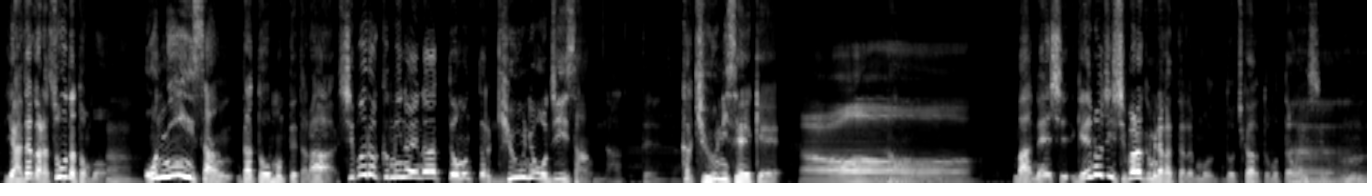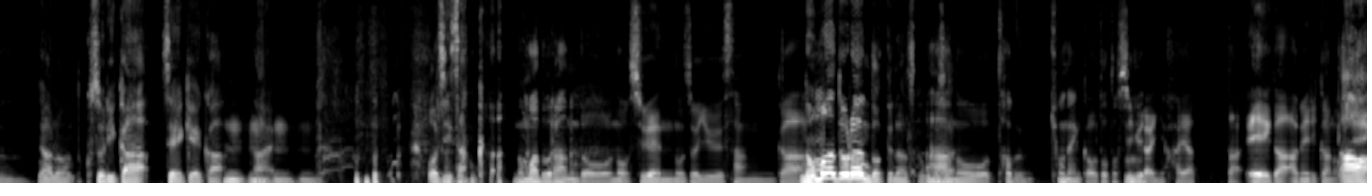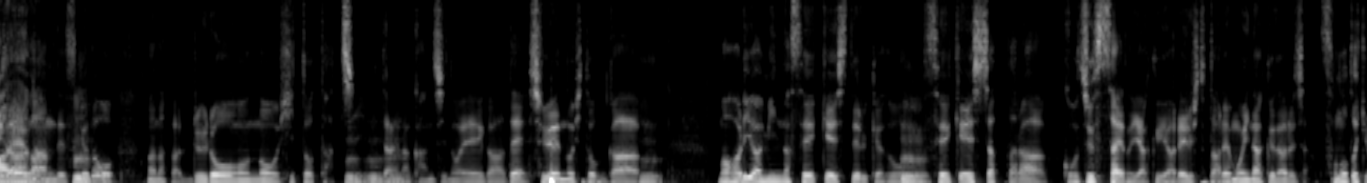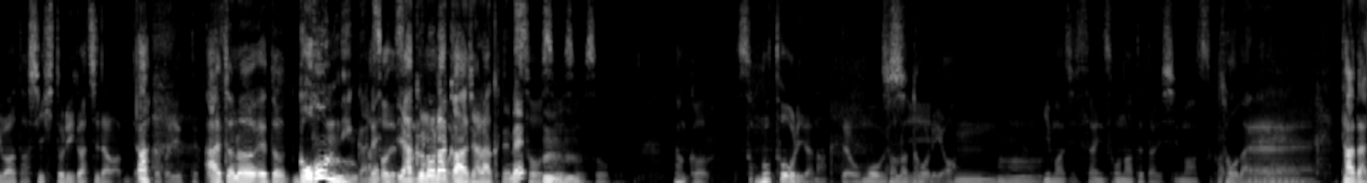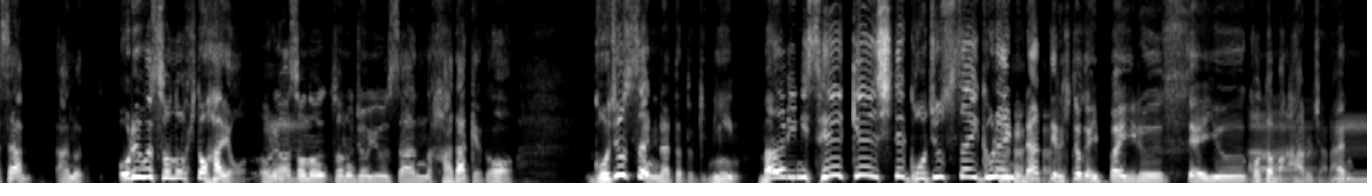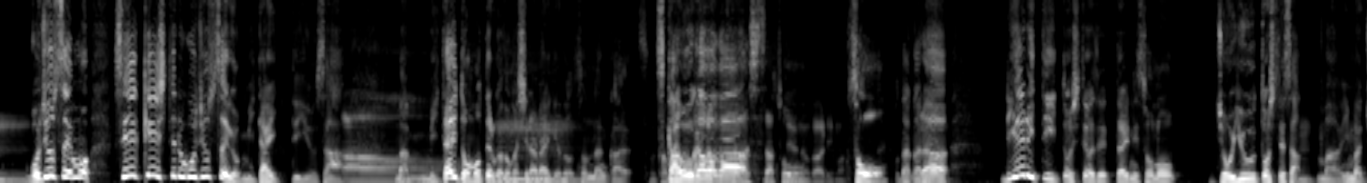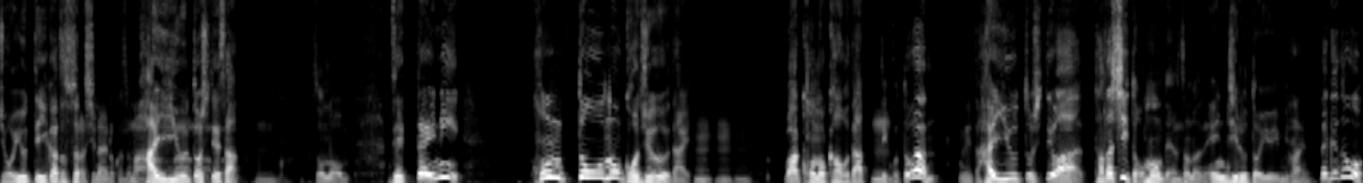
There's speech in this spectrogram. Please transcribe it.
いやだからそうだと思う、うん。お兄さんだと思ってたらしばらく見ないなって思ったら急におじいさん。なってるんじゃん。か急に整形。あまあねし芸能人しばらく見なかったらもうどっちかだと思った方がいいですよ、ううんん。あの薬か整形か、あうんうんはいうん。うんおじいさんか。ノマドランドの主演の女優さんが。ノマドランドってなんですか？あの多分去年か一昨年ぐらいに流行った映画、アメリカの映画なんですけど、まあなんか流浪の人たちみたいな感じの映画で、主演の人が、ん。周りはみんな整形してるけど、うん。整形しちゃったら50歳の役やれる人誰もいなくなるじゃん。その時は私一人勝ちだわみたいなこと言ってて。あそのえっとご本人がね役の中じゃなくてね。そうそうんそうそう、なんかその通りだなって思うし。その通りよ。うん。今実際にそうなってたりしますからそうだね。たださあの俺はその人派よ。俺はその,、その女優さん派だけど、50歳になった時に周りに整形して50歳ぐらいになってる人がいっぱいいるっていうこともあるじゃない？あーうん。50歳も整形してる50歳を見たいっていうさまあ見たいと思ってるかどうか知らないけどうん。そのなんか使う側がそう。だからリアリティとしては絶対にその女優としてさ、まあ今女優って言い方すらしないのかそのまあ。俳優としてさ、うんその絶対に本当の50代はこの顔だってことは、え俳優としては正しいと思うんだよ、その演じるという意味で、はい。だけど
